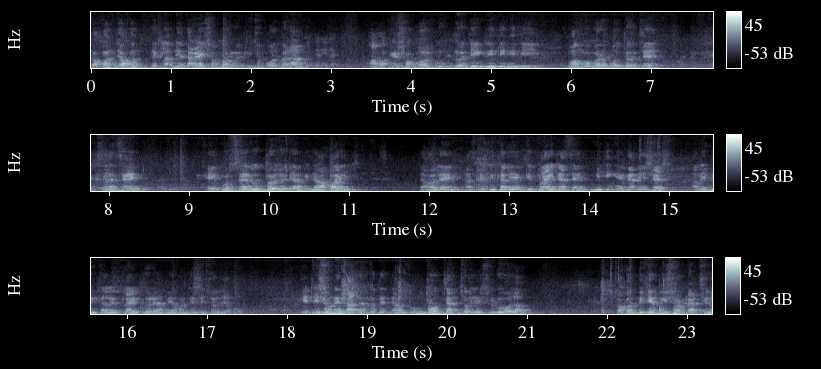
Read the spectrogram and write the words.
তখন যখন দেখলাম যে তারা এই সম্পর্কে কিছু বলবে না আমাকে সকল কূটনৈতিক রীতিনীতি ভঙ্গ করে বলতে হচ্ছে এক্সেলেন্সি এই প্রশ্নের উত্তর যদি আমি না পাই, তাহলে আজকে বিকালে একটি ফ্লাইট আছে মিটিং এখানেই শেষ, আমি বিকালে ফ্লাইট ধরে আমি আমার দেশে চলে যাব। এটি শুনে তাদের মধ্যে নতুন চাঞ্চল্য শুরু হলো। তখন বিজেপি সরকার ছিল।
